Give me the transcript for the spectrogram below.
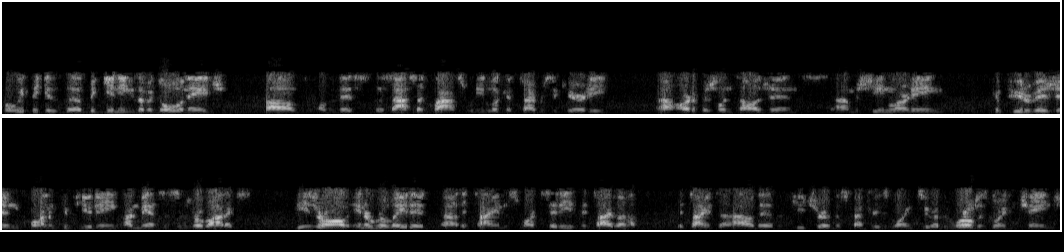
what we think is the beginnings of a golden age of of this this asset class. When you look at cybersecurity, uh, artificial intelligence, uh, machine learning, computer vision, quantum computing, unmanned systems, robotics. These are all interrelated. Uh, they tie into smart cities. They tie up. They tie into how the, the future of this country is going to, or the world is going to change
